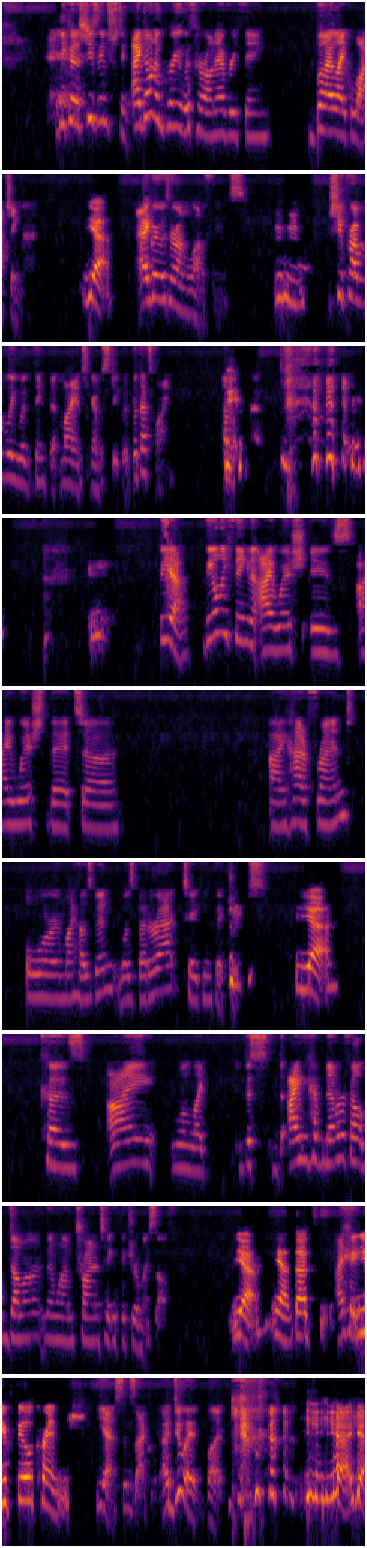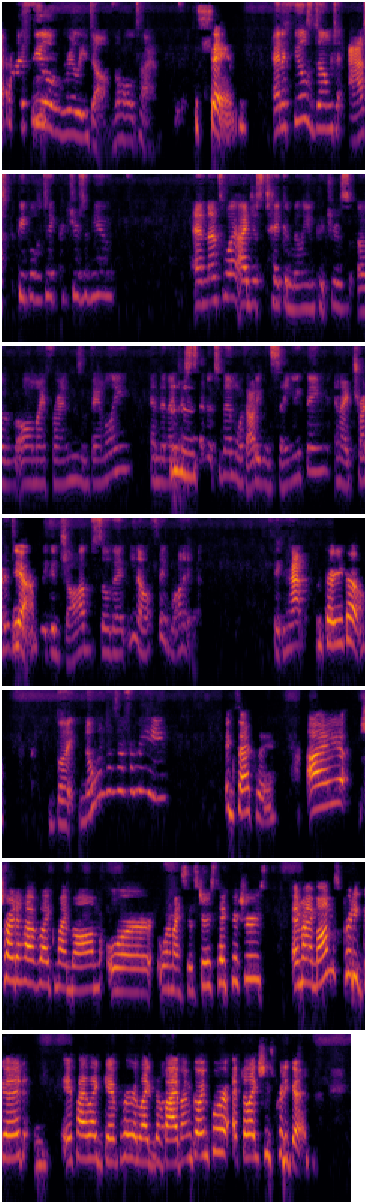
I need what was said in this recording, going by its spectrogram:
because she's interesting. I don't agree with her on everything, but I like watching that. yeah. I agree with her on a lot of things. hmm She probably would think that my Instagram is stupid, but that's fine. I'm okay that. but yeah, the only thing that I wish is I wish that uh, I had a friend or my husband was better at taking pictures. Yeah. Cause I will like this I have never felt dumber than when I'm trying to take a picture of myself. Yeah. Yeah. That's I hate you that. feel cringe. Yes, exactly. I do it, but yeah. Yeah. I feel really dumb the whole time. Same. And it feels dumb to ask people to take pictures of you. And that's why I just take a million pictures of all my friends and family and then I just Mhm. send it to them without even saying anything. And I try to do Yeah. a really good job so that, you know, if they wanted it, they can have it. There you go. But no one does it for me. Exactly. I try to have like my mom or one of my sisters take pictures. And my mom's pretty good. If I like give her like the vibe I'm going for, I feel like she's pretty good.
